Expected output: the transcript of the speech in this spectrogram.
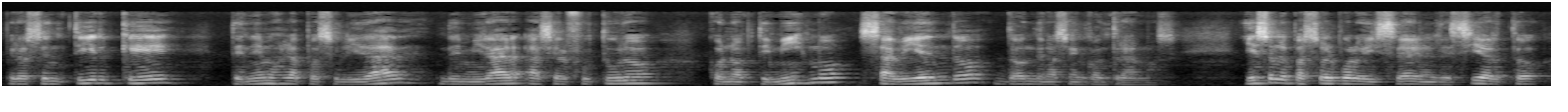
pero sentir que tenemos la posibilidad de mirar hacia el futuro con optimismo, sabiendo dónde nos encontramos. Y eso le pasó al pueblo de Israel en el desierto,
